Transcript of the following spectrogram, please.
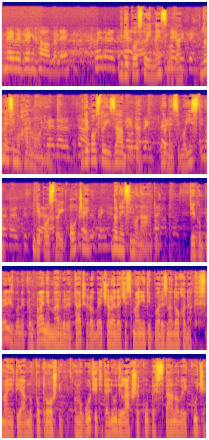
may we bring harmony. Gdje postoji nesloga, donesimo harmoniju. Gdje postoji zabluda, donesimo istinu. Gdje postoji očaj, donesimo nadu. Tijekom predizborne kampanje Margaret Thatcher obećala je da će smanjiti porez na dohodak, smanjiti javnu potrošnju, omogućiti da ljudi lakše kupe stanove i kuće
